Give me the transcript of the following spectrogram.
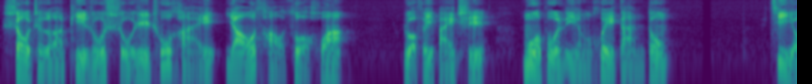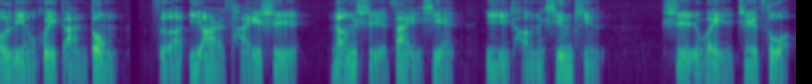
寿者譬如暑日出海，摇草作花，若非白痴，莫不领会感动。既有领会感动。则一二才是能使再现，以成新品，是谓之作。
